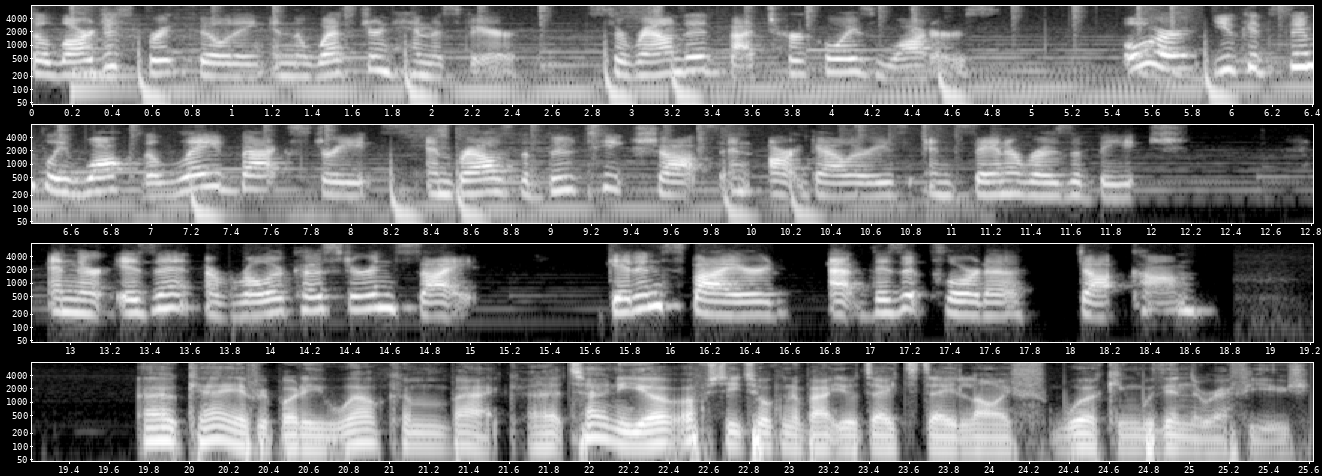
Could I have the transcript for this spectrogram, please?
the largest brick building in the Western Hemisphere, surrounded by turquoise waters. Or you could simply walk the laid back streets and browse the boutique shops and art galleries in Santa Rosa Beach. And there isn't a roller coaster in sight. Get inspired at visitflorida.com. Okay, everybody, welcome back. Uh, Toni, you're obviously talking about your day to day life working within the refuge,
